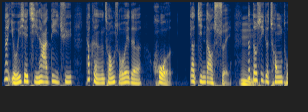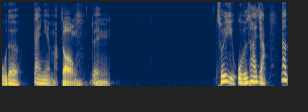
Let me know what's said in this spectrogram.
那有一些其他地区，它可能从所谓的火要进到水，嗯，那都是一个冲突的概念嘛。懂，对嗯所以我们才讲，那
